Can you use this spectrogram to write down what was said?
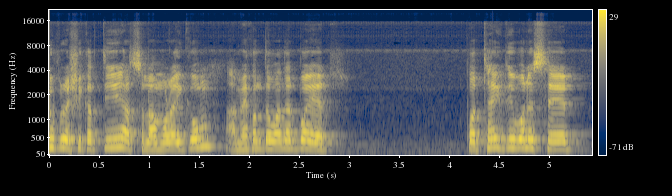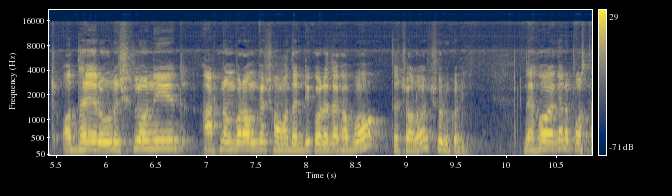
সুপ্রিয় শিক্ষার্থী, আসসালামু আলাইকুম। আমি এখন তোমাদের বইয়ের প্রত্যেক জীবনের সেট অধ্যায়ের অনুশীলনীর আট নম্বর অঙ্কের সমাধানটি করে দেখাবো। তো চলো শুরু করি। দেখো, এখানে প্রশ্ন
